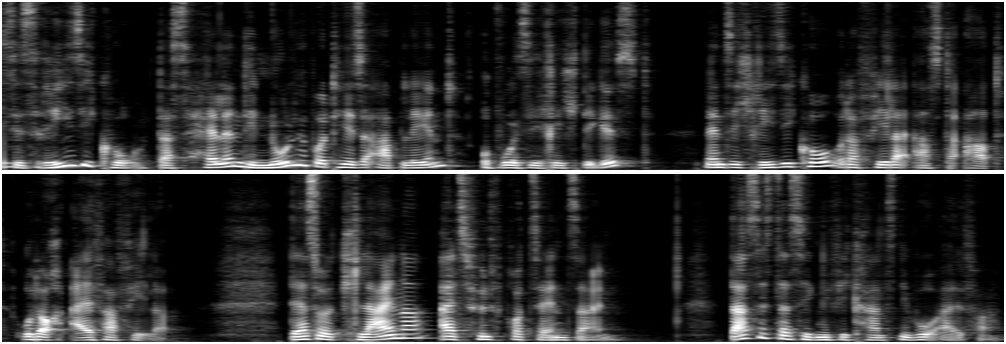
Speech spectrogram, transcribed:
Dieses Risiko, dass Helen die Nullhypothese ablehnt, obwohl sie richtig ist, nennt sich Risiko oder Fehler erster Art oder auch Alpha-Fehler. Der soll kleiner als 5% sein. Das ist das Signifikanzniveau Alpha.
